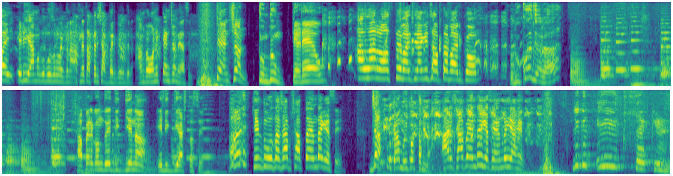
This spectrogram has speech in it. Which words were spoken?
ভাই এডি আমাকে বুঝলাম লাগবে না আপনি তাড়াতাড়ি সাপ বের করে দেন আমরা অনেক টেনশনে আছি। টেনশন টুম টেডেও আল্লাহর হস্তে ভাই তুই আগে সাপটা বাইর কর। রুকো যারা সাপের গন্ধ এদিক দিয়ে না এদিক দিয়ে আসতেছে কিন্তু ওটা সাপ সাপটা এন্দা গেছে যা কাম ওই করতাম না আরে সাপ এন্দাই গেছে এন্দাই আহেন लेकिन एक सेकंड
